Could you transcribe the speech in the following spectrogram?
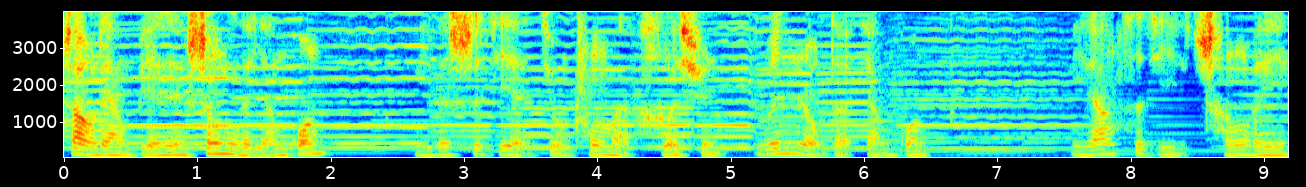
照亮别人生命的阳光。你的世界就充满和煦、温柔的阳光。你让自己成为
